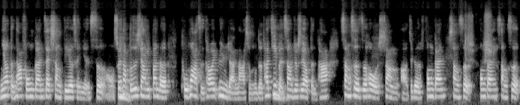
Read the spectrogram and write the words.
你要等它风干再上第二层颜色哦，所以它不是像一般的图画纸，它会晕染啊什么的，它基本。基本上就是要等它上色之后上啊，这个风干上色，风干上色，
